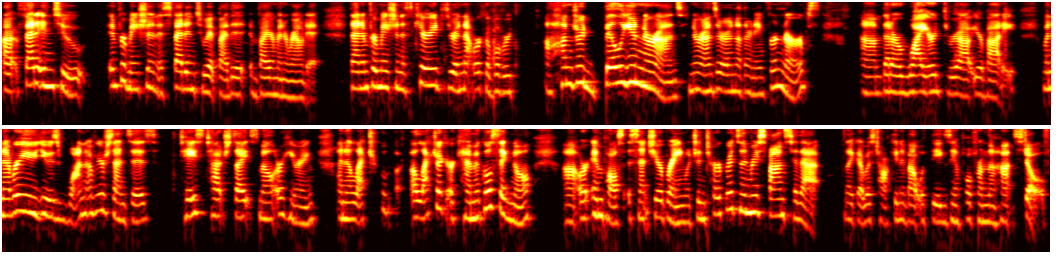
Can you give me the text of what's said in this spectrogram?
uh, fed into information is fed into it by the environment around it. That information is carried through a network of over 100 billion neurons. Neurons are another name for nerves um, that are wired throughout your body. Whenever you use one of your senses, taste, touch, sight, smell, or hearing, an electrical, electric or chemical signal uh, or impulse is sent to your brain, which interprets and responds to that. Like I was talking about with the example from the hot stove.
